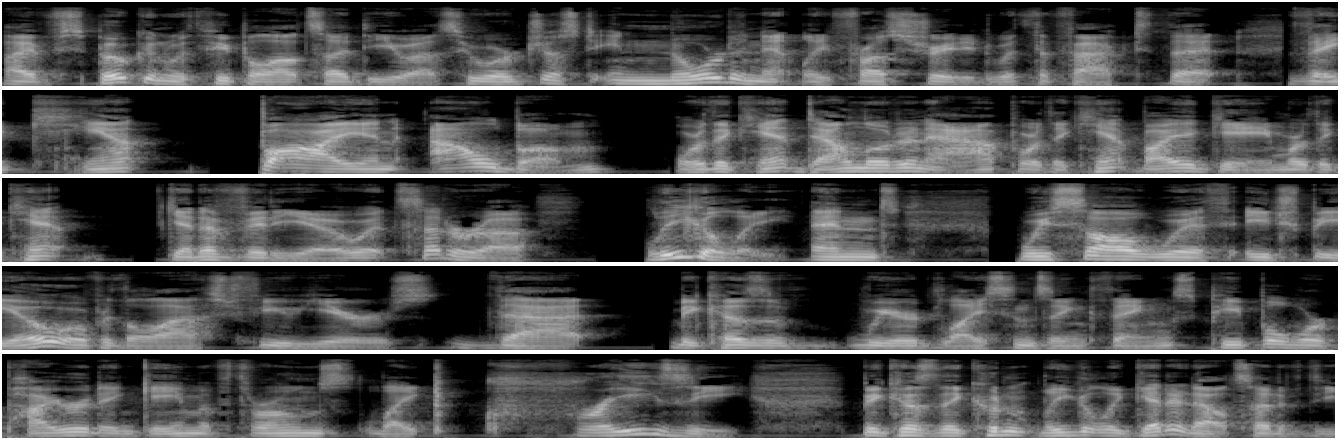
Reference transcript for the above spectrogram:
I've spoken with people outside the US who are just inordinately frustrated with the fact that they can't buy an album or they can't download an app or they can't buy a game or they can't get a video, etc., legally. And we saw with HBO over the last few years that because of weird licensing things, people were pirating Game of Thrones like crazy because they couldn't legally get it outside of the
